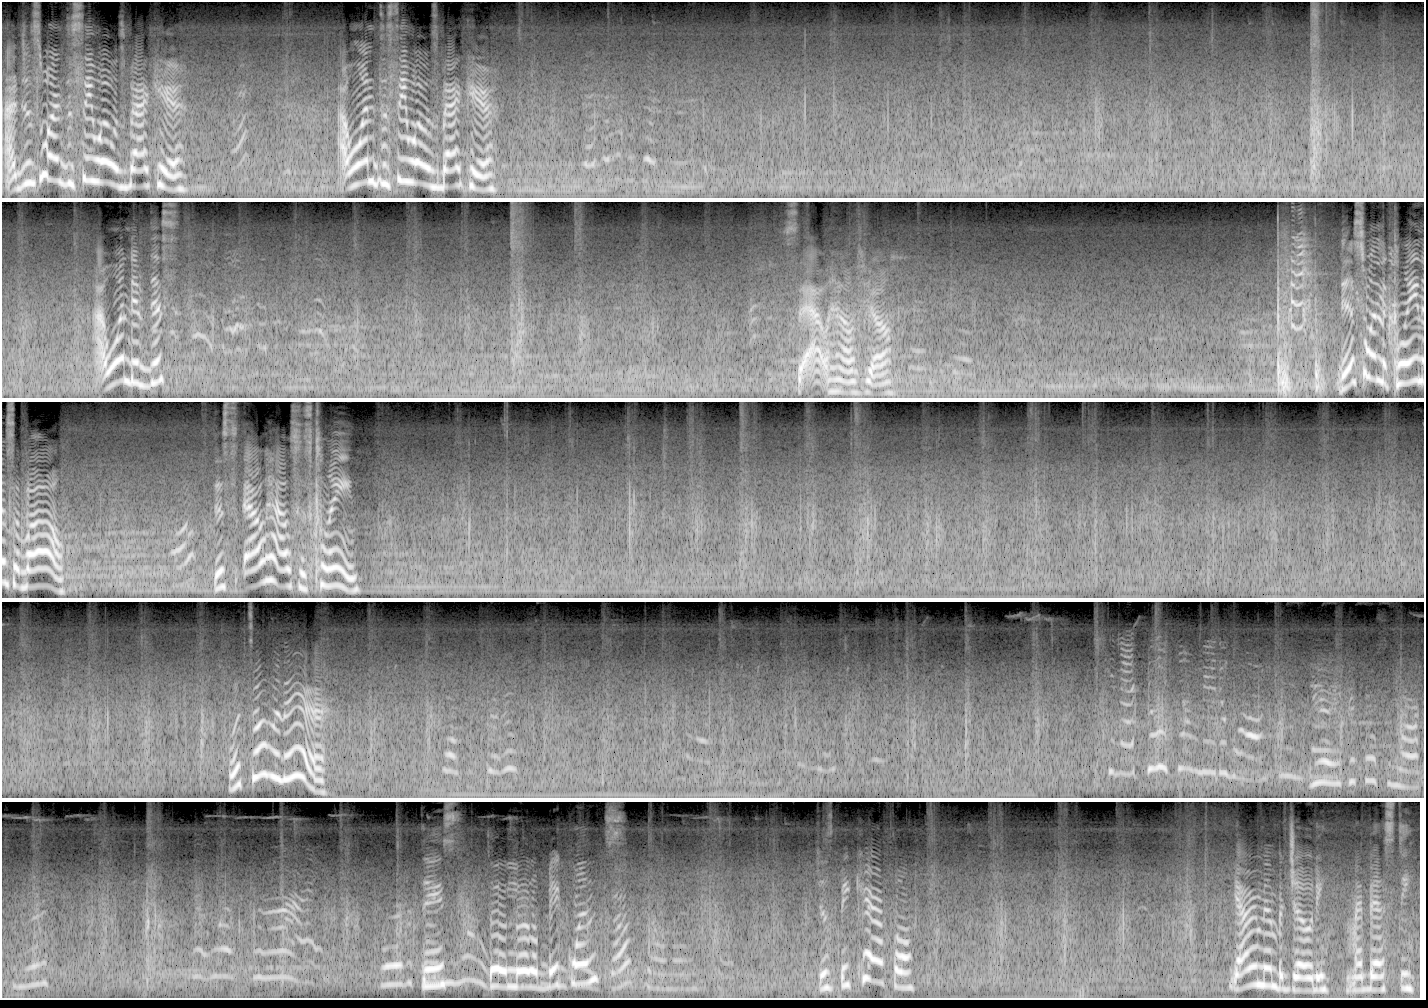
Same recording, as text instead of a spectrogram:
I just wanted to see what was back here. I wanted to see what was back here. Wonder if this. It's the outhouse, y'all. This one the cleanest of all. This outhouse is clean. What's over there? Can I throw some little rocks in there? Yeah, you can throw some rocks in there. Well, These, the little big ones. Just be careful. Y'all remember Jody, my bestie.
